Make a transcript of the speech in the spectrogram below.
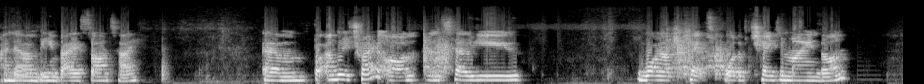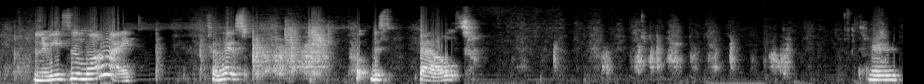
I know I'm being biased, aren't I? Um, but I'm going to try it on and tell you what I've kept, what I've changed my mind on, and the reason why. So let's put this belt through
